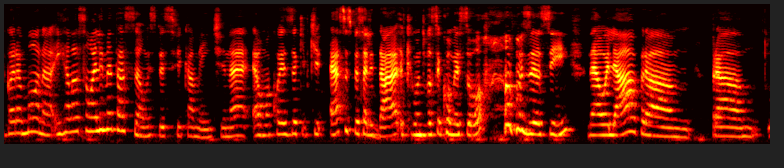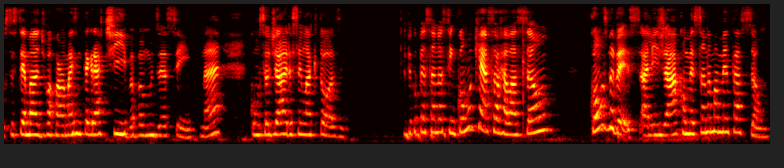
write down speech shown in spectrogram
Agora, Mona, em relação à alimentação especificamente, né? É uma coisa que, que essa especialidade, que onde você começou, vamos dizer assim, né? Olhar para para o sistema de uma forma mais integrativa, vamos dizer assim, né? Com o seu diário sem lactose. Eu fico pensando assim, como que é essa relação com os bebês, ali já começando a amamentação,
